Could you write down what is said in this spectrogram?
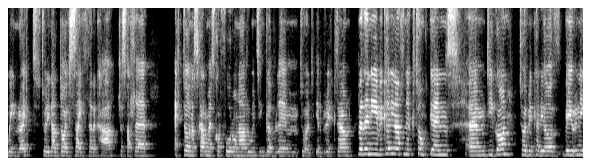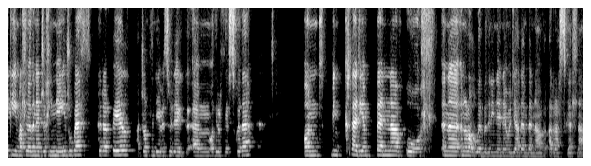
Wainwright, dwi wedi cael 2-7 ar y ca, jyst falle eto yn ysgarmes corfforol na rhywun sy'n gyflym i'r breakdown. Byddwn ni, fi cedi nath Nick Tompkins um, digon, twyd, fi'n cedi oedd fe yw'r unig un falle oedd yn edrych i wneud rhywbeth gyda'r bel, a Jonathan Davis wedi um, oedd i wrth ei ysgwyddau. Ond fi'n credu yn bennaf oll yn, y, yn yr olwyr byddwn ni'n neud newidiadau yn bennaf ar yr asgell na.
